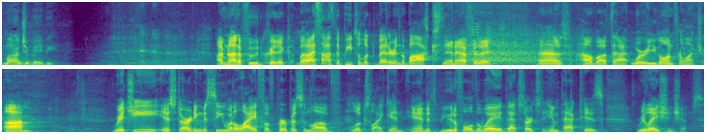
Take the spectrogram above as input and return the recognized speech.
Manja, baby. I'm not a food critic, but I thought the pizza looked better in the box than after they. Ah, how about that? Where are you going for lunch? Um, Richie is starting to see what a life of purpose and love looks like, and, and it's beautiful the way that starts to impact his relationships.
